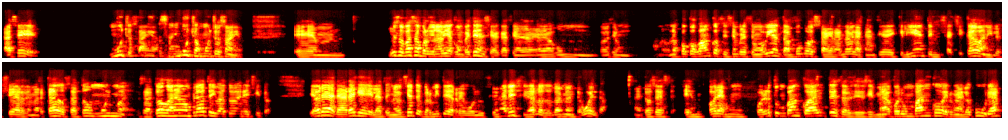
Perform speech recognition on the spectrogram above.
Hace muchos años, muchos, muchos años. Em, y eso pasa porque no había competencia, casi había unos pocos bancos y siempre se movían, tampoco se agrandaba la cantidad de clientes, ni se achicaban, ni los share de mercado, o sea, todo muy, o sea, todos ganaban plata y iba todo derechito. Y ahora la verdad que la tecnología te permite revolucionar eso y darlo totalmente vuelta. Entonces, ahora es ponerte un banco antes, es decir, me va por un banco, era una locura,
